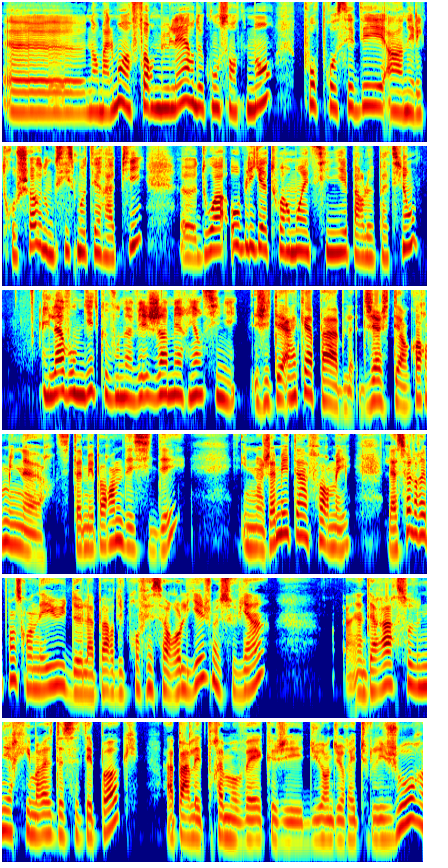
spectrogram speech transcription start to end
normalement, un formulaire de consentement pour procéder à un électrochoc, donc sismothérapie, euh, doit obligatoirement être signé par le patient. Et là, vous me dites que vous n'avez jamais rien signé. J'étais incapable. Déjà, j'étais encore mineure. C'est à mes parents de décider. Ils n'ont jamais été informés. La seule réponse qu'on ait eue de la part du professeur Ollier, je me souviens, un des rares souvenirs qui me reste de cette époque, à part les très mauvais que j'ai dû endurer tous les jours,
